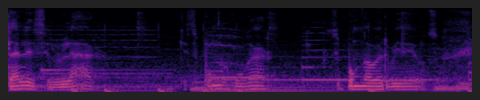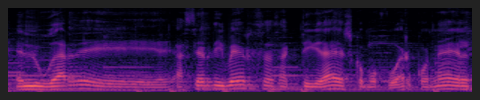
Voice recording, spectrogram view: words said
dale el celular, que se ponga a jugar se ponga a ver videos. En lugar de hacer diversas actividades como jugar con él,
